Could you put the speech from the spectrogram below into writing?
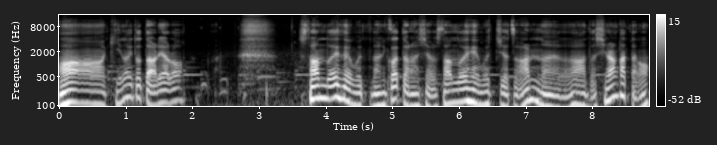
ああ、昨日言っとったあれやろスタンド FM って何かって話やろスタンド FM っちゅうやつあんなんやろな。あんた知らんかったの？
